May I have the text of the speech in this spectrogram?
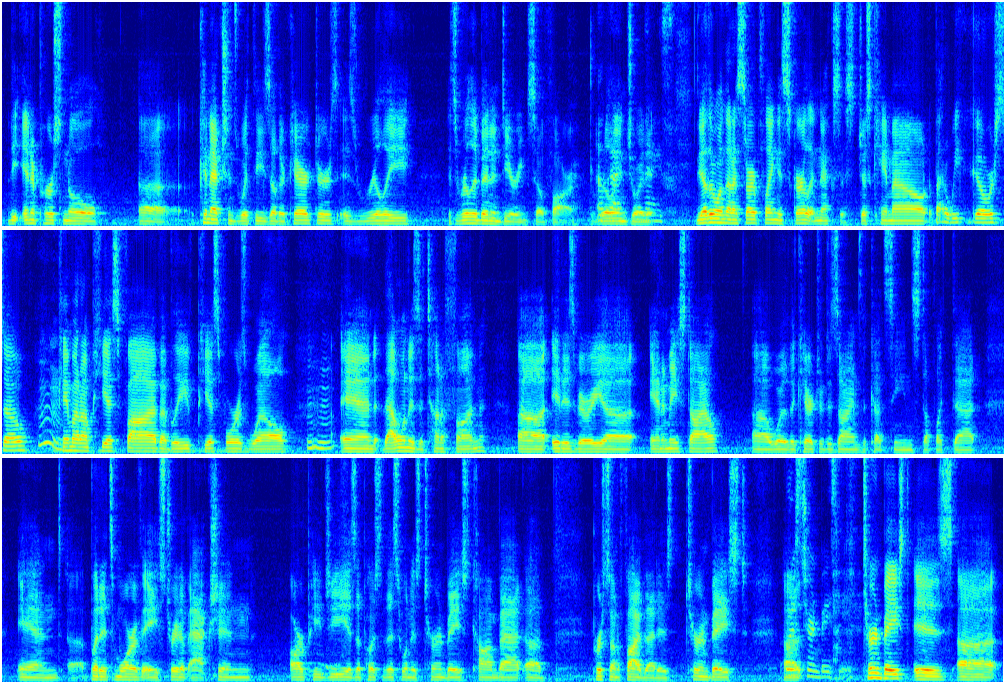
the interpersonal uh, connections with these other characters is really it's really been endearing so far. Really Okay, enjoyed it. The other one that I started playing is Scarlet Nexus. Just came out about a week ago or so. Hmm. Came out on PS5, I believe PS4 as well. Mm-hmm. And that one is a ton of fun. Uh, it is very uh, anime style, uh, where the character designs, the cutscenes, stuff like that. And uh, but it's more of a straight up action RPG as opposed to this one is turn based combat. Uh, Persona Five that is turn based. What uh, does turn-based mean? turn based is uh,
